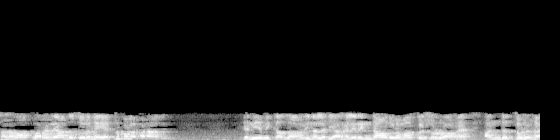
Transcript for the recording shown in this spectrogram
சலவாத் வரலையா அந்த தொழுகை ஏற்றுக்கொள்ளப்படாது. கண்ணியமிக்கு அல்லாஹவி நல்லடியார்கள் இரண்டாவது உலமாக்கள் சொல்றாங்க அந்த தொழுகை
